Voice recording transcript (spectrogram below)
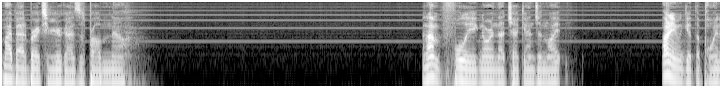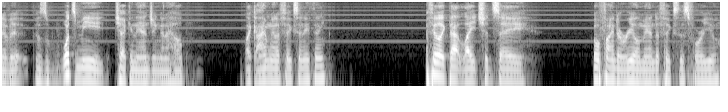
My bad brakes are your guys' problem now. And I'm fully ignoring that check engine light. I don't even get the point of it because what's me checking the engine gonna help? Like I'm gonna fix anything? I feel like that light should say, "Go find a real man to fix this for you."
